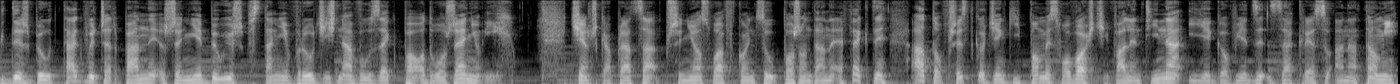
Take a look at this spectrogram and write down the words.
gdyż był tak wyczerpany, że nie był już w stanie wrócić na wózek po odłożeniu ich. Ciężka praca przyniosła w końcu pożądane efekty, a to wszystko dzięki pomysłowości Valentina i jego wiedzy z zakresu anatomii,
